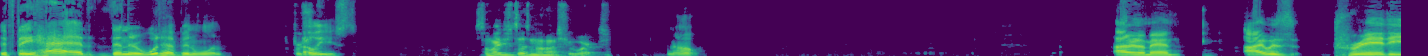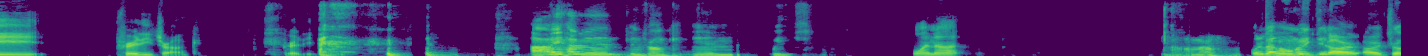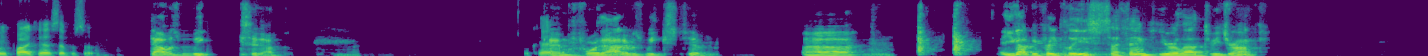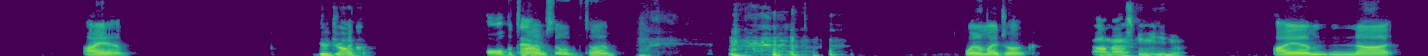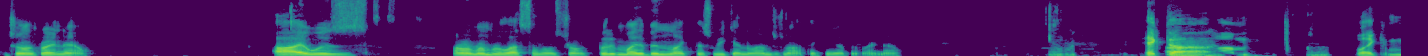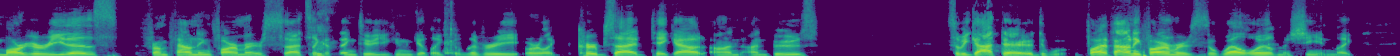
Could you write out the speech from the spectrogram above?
If they had, then there would have been one For at sure. least. Somebody just doesn't know how shit works. No. I don't know, man. I was pretty, pretty drunk. Pretty. I haven't been drunk in weeks. Why not? I don't know. What about when we did our, our drunk podcast episode? That was weeks ago. Okay. And before that, it was weeks too. Uh, you got to be pretty pleased. I think you're allowed to be drunk. I am. You're drunk. All the time, Ow. some of the time. When am I drunk? I'm asking you. I am not drunk right now. I was. I don't remember the last time I was drunk, but it might have been like this weekend, I'm just not thinking of it right now. We picked up Uh, um, like margaritas from Founding Farmers. So that's like a thing too. You can get like delivery or like curbside takeout on on booze. So we got there. Founding Farmers is a well-oiled machine. Like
